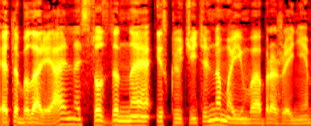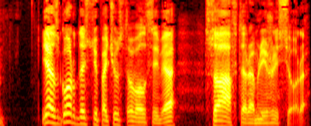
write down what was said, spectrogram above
Это была реальность, созданная исключительно моим воображением. Я с гордостью почувствовал себя соавтором режиссера.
